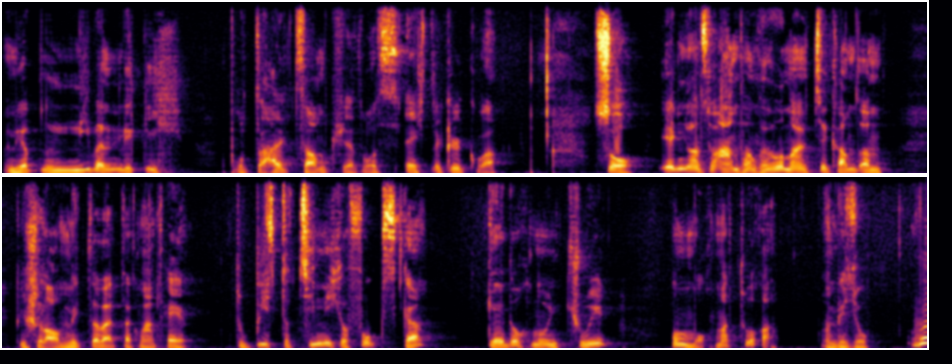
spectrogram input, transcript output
Und ich habe noch nie einen wirklich brutal zusammengeschert, was echt ein Glück war. So, irgendwann zu Anfang 95 haben dann die schlauen Mitarbeiter gemeint, hey, du bist ein ziemlicher Fuchs, gell? Geh doch nur in die Schule und mach Matura. Und wir so, what?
